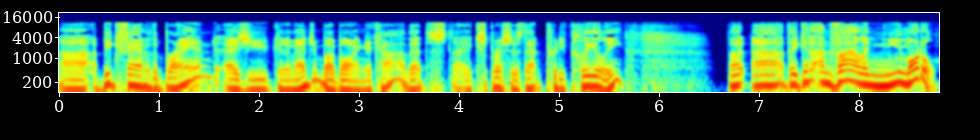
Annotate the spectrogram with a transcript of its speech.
Uh, a big fan of the brand, as you can imagine by buying a car. That expresses that pretty clearly. But uh, they're going to unveil a new model.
